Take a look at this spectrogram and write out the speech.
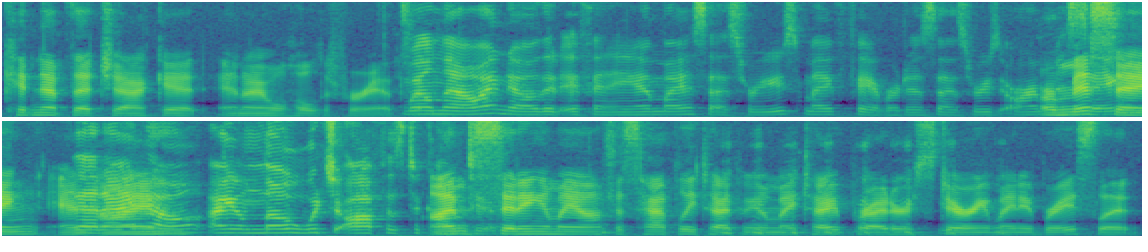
kidnap that jacket and I will hold it for ransom. Well, now I know that if any of my accessories, my favorite accessories, are, Are missing, and then I I'm- know I know which office to come I'm to. sitting in my office happily typing on my typewriter, staring at my new bracelet.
